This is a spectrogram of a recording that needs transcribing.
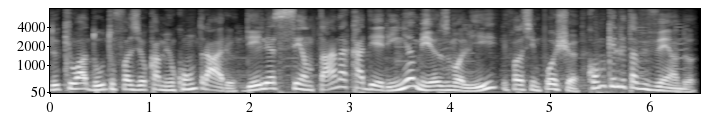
do que o adulto fazer o caminho contrário. Dele é sentar na cadeirinha mesmo ali e falar assim: Poxa, como que ele tá vivendo?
